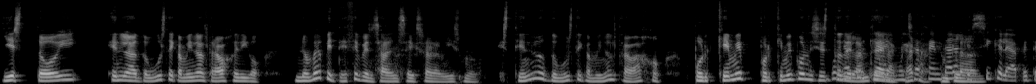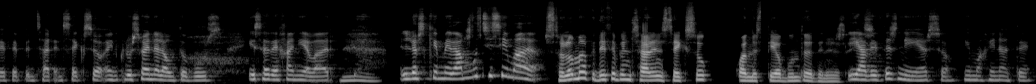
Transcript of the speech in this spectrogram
y estoy en el autobús de camino al trabajo y digo, no me apetece pensar en sexo ahora mismo. Estoy en el autobús de camino al trabajo. ¿Por qué me, por qué me pones esto Bueno, delante de hay la mucha cara? gente En a la que sí que le apetece pensar en sexo, incluso en el autobús, y se dejan llevar. no. Los que me dan muchísima... Solo me apetece pensar en sexo cuando estoy a punto de tener Y a sexo. veces ni eso, imagínate.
